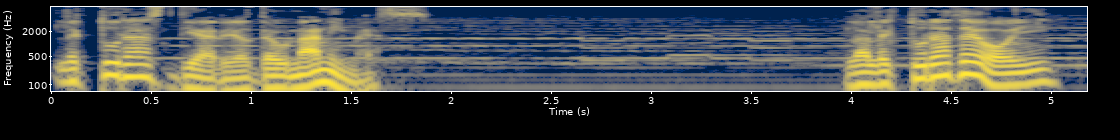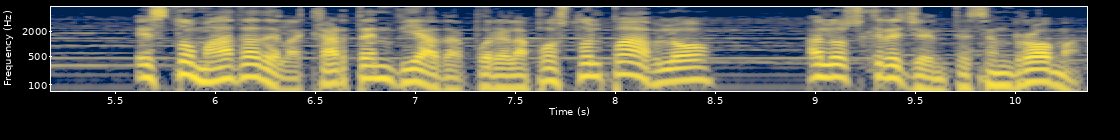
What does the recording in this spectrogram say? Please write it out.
Lecturas Diarias de Unánimes. La lectura de hoy es tomada de la carta enviada por el apóstol Pablo a los creyentes en Roma.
